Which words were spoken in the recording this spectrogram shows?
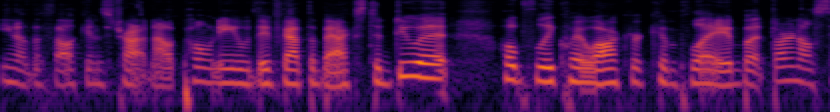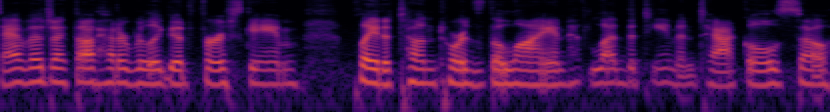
you know the Falcons trotting out Pony. They've got the backs to do it. Hopefully, Quay Walker can play, but Darnell Savage I thought had a really good first game. Played a ton towards the line, led the team in tackles. So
